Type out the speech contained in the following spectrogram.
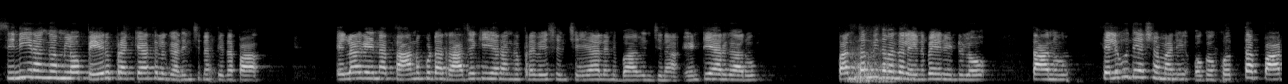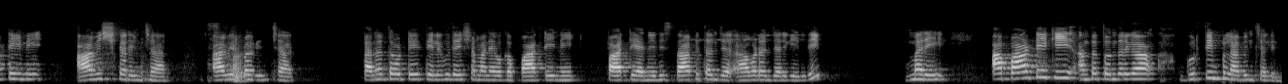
సినీ రంగంలో పేరు ప్రఖ్యాతులు గడించిన పిదప ఎలాగైనా తాను కూడా రాజకీయ రంగ ప్రవేశం చేయాలని భావించిన ఎన్టీఆర్ గారు పంతొమ్మిది వందల ఎనభై రెండులో తాను తెలుగుదేశం అని ఒక కొత్త పార్టీని ఆవిష్కరించారు ఆవిర్భవించారు. తనతోటి తెలుగుదేశం అనే ఒక పార్టీని పార్టీ అనేది స్థాపితం జ- అవడం జరిగింది. మరి ఆ పార్టీకి అంత తొందరగా గుర్తింపు లభించలేదు.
